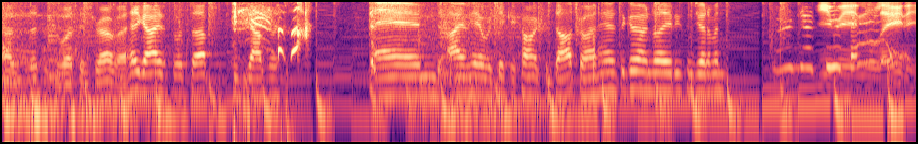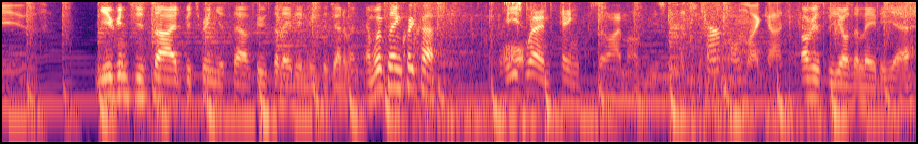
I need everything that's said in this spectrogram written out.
As this is the worst intro ever. Hey guys, what's up? It's Gizzy Gazza. and I'm here with KK Comics and Dartron. How's it going, ladies and gentlemen? You mean ladies? You can decide between yourselves who's the lady and who's the gentleman. And we're playing Quakecraft. He's Oh. wearing pink, so I'm obviously. It's per- oh my god. Obviously, you're the lady, yeah.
